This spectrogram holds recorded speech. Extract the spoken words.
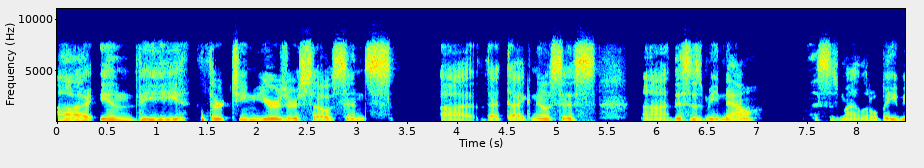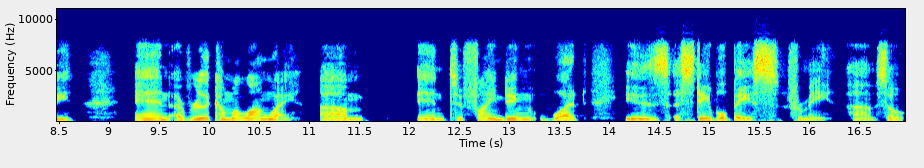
uh, in the 13 years or so since uh, that diagnosis, uh, this is me now. This is my little baby. And I've really come a long way um, into finding what is a stable base for me. Um, so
